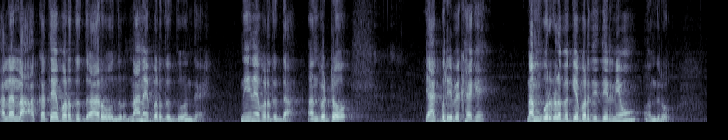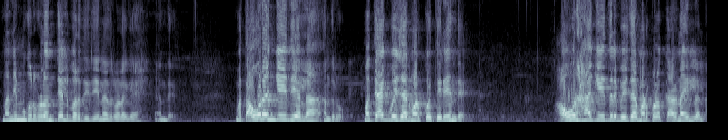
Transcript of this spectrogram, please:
ಅಲ್ಲಲ್ಲ, ಆ ಕತೆ ಬರೆದದ್ದು ಯಾರು ಅಂದರು, ನಾನೇ ಬರೆದದ್ದು ಅಂದೆ. ನೀನೇ ಬರೆದಿದ್ದ ಅಂದ್ಬಿಟ್ಟು, ಯಾಕೆ ಬರೀಬೇಕು ಹಾಗೆ? ನಮ್ಮ ಗುರುಗಳ ಬಗ್ಗೆ ಬರೆದಿದ್ದೀರಿ ನೀವು? ಅಂದರು. ನಾನು ನಿಮ್ಮ ಗುರುಗಳು ಅಂತೇಳಿ ಬರೆದಿದ್ದೀನಿ ಅದರೊಳಗೆ? ಅಂದೆ. ಮತ್ತು ಅವ್ರ ಹಂಗೆ ಇದೆಯಲ್ಲ? ಅಂದರು. ಮತ್ತು ಯಾಕೆ ಬೇಜಾರು ಮಾಡ್ಕೋತೀರಿ? ಅಂದೆ. ಅವ್ರು ಹಾಗೆ ಇದ್ದರೆ ಬೇಜಾರು ಮಾಡ್ಕೊಳ್ಳೋಕೆ ಕಾರಣ ಇಲ್ಲಲ್ಲ.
